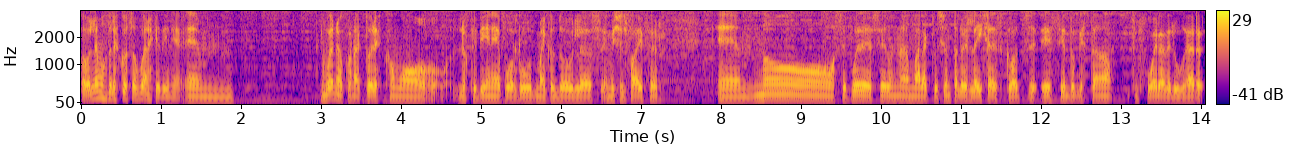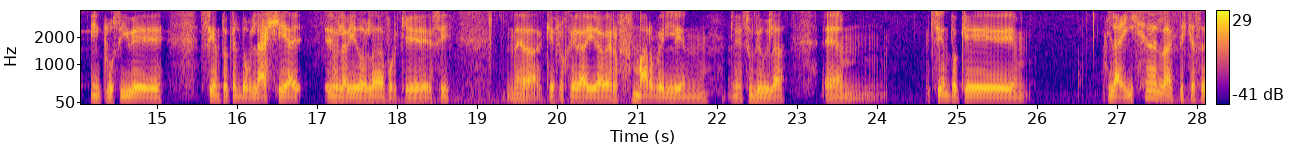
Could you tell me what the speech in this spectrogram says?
Hablemos de las cosas buenas que tiene. Eh, bueno, con actores como los que tiene Paul Rudd, Michael Douglas, eh, Michelle Pfeiffer. Eh, no se puede hacer una mala actuación. Tal vez la hija de Scott eh, siento que está fuera de lugar. Inclusive siento que el doblaje la vi doblada porque sí me da que flojera ir a ver Marvel en, subtitulada. Em, siento que la hija, la actriz que hace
